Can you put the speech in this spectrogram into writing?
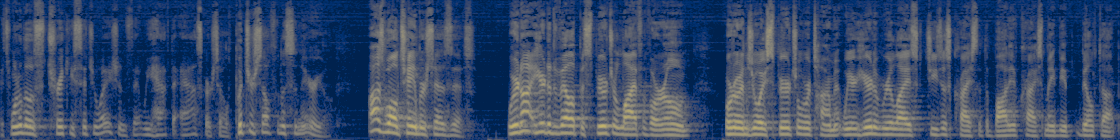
it's one of those tricky situations that we have to ask ourselves. Put yourself in a scenario. Oswald Chambers says this We're not here to develop a spiritual life of our own or to enjoy spiritual retirement. We are here to realize Jesus Christ, that the body of Christ may be built up.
